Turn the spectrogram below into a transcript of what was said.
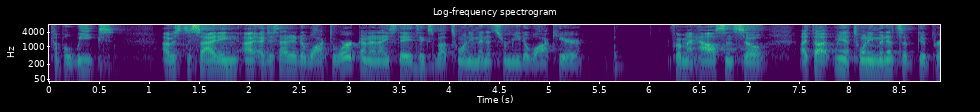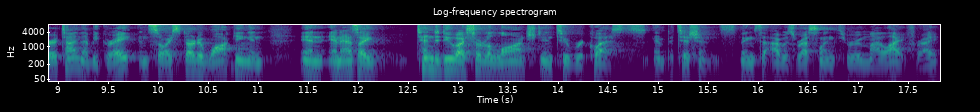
couple weeks. I was deciding, I, I decided to walk to work on a nice day. It takes about 20 minutes for me to walk here from my house. And so I thought, man, 20 minutes of good prayer time, that'd be great. And so I started walking, and, and, and as I tend to do, I sort of launched into requests and petitions, things that I was wrestling through in my life, right?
